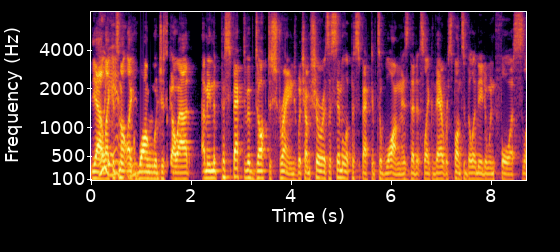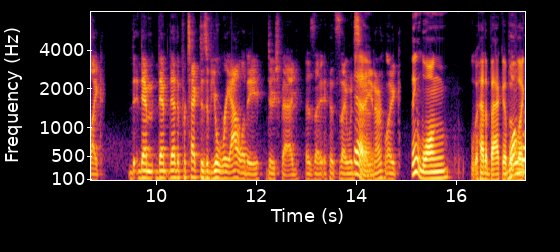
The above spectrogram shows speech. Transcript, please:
Yeah, Oh, like yeah, it's not like yeah. Wong would just go out. I mean, the perspective of Doctor Strange, which I'm sure is a similar perspective to Wong, is that it's like their responsibility to enforce, like, them, them they're the protectors of your reality, douchebag, as they as they would Yeah. say. You know, like I think Wong had a backup of like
